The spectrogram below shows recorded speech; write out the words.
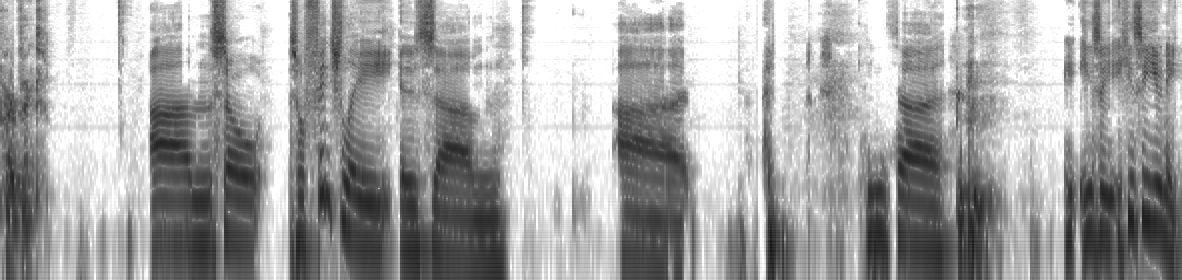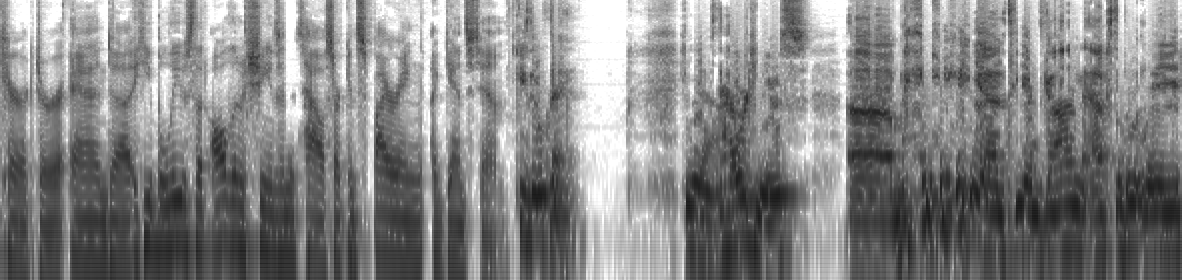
Perfect. Um, so so Finchley is um, uh, he's uh, he's a he's a unique character, and uh, he believes that all the machines in his house are conspiring against him. He's insane. He is Howard Hughes. Um, he has he has gone absolutely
